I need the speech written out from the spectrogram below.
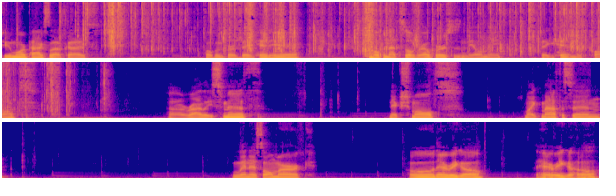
Two more packs left, guys. Hoping for a big hit here. I'm hoping that Silver Outburst isn't the only big hit in this box. Uh, Reilly Smith. Nick Schmaltz. Mike Matheson. Linus Ullmark. Oh, there we go. There we go.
